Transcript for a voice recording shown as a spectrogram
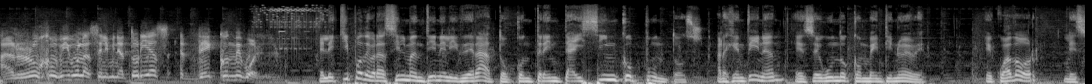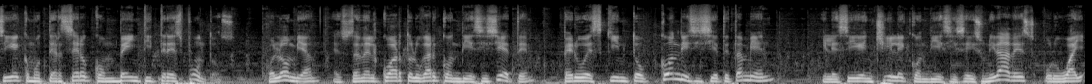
Al rojo vivo las eliminatorias de Conmebol. El equipo de Brasil mantiene liderato con 35 puntos. Argentina es segundo con 29. Ecuador le sigue como tercero con 23 puntos. Colombia está en el cuarto lugar con 17. Perú es quinto con 17 también. Y le siguen Chile con 16 unidades. Uruguay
